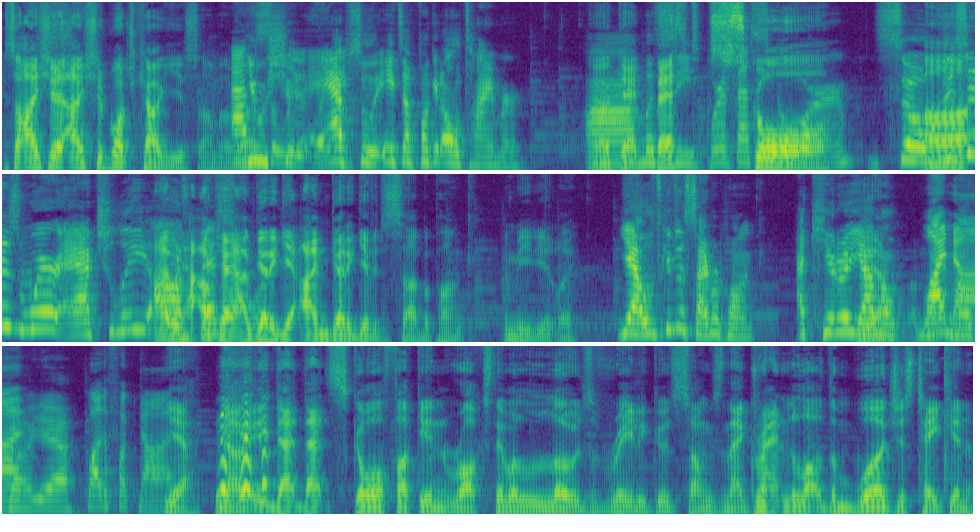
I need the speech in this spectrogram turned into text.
so I should I should watch Kaguya-sama. right? you Absolutely. should absolutely. It's a fucking all-timer. Okay, Um, let's best see. We're best score. score. So Uh, this is where actually I would uh, ha- best okay. I'm gonna get I'm gonna give it to Cyberpunk immediately. Yeah, let's give it to Cyberpunk. Akira Yeah. Yama. Why not? Moto, yeah. Why the fuck not? Yeah, no, that that score fucking rocks. There were loads of really good songs in that. Granted, a lot of them were just taken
